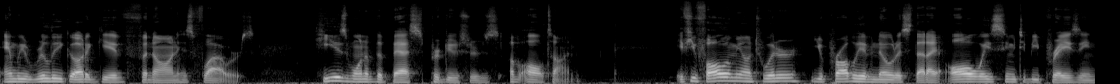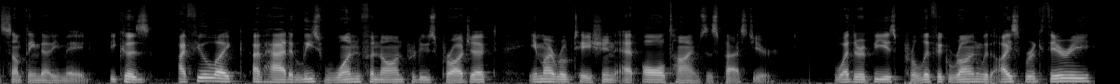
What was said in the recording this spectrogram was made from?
and we really got to give Fanon his flowers. He is one of the best producers of all time. If you follow me on Twitter, you probably have noticed that I always seem to be praising something that he made because I feel like I've had at least one Fanon produced project in my rotation at all times this past year. Whether it be his prolific run with Iceberg Theory,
